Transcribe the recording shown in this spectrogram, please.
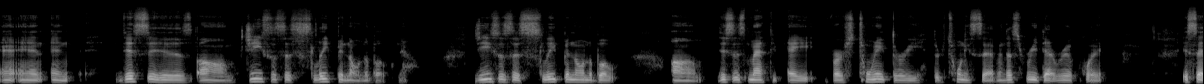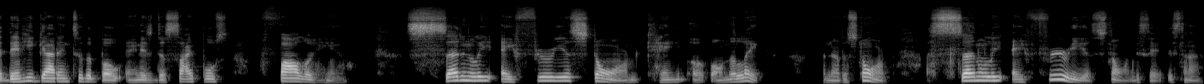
and, and, and this is um, Jesus is sleeping on the boat now. Jesus is sleeping on the boat. Um, this is Matthew 8, verse 23 through 27. Let's read that real quick. It said, Then he got into the boat, and his disciples followed him. Suddenly, a furious storm came up on the lake another storm. Suddenly, a furious storm, they said this time,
